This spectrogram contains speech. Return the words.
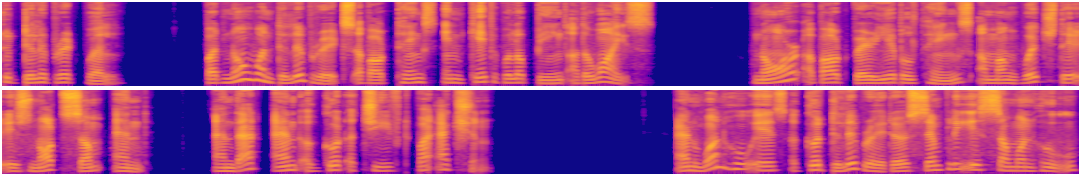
to deliberate well. But no one deliberates about things incapable of being otherwise, nor about variable things among which there is not some end, and that end a good achieved by action. And one who is a good deliberator simply is someone who,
